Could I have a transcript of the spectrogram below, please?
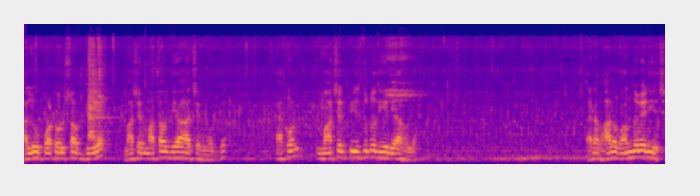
আলু পটল সব দিয়ে মাছের মাথাও দেওয়া আছে এর মধ্যে। এখন মাছের পিস দুটো দিয়ে দেওয়া হলো। একটা ভালো গন্ধ বেরিয়েছে।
